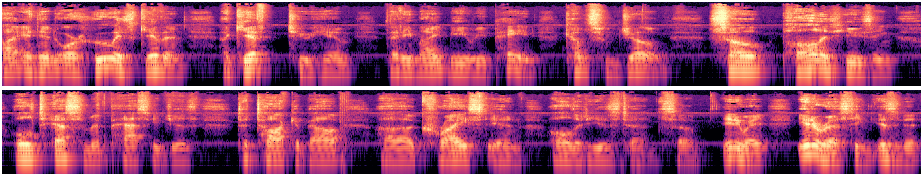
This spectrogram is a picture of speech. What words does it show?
Uh, and then, or who has given a gift to him that he might be repaid, comes from Job. So Paul is using Old Testament passages to talk about uh, Christ and all that he has done. So, anyway, interesting, isn't it?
